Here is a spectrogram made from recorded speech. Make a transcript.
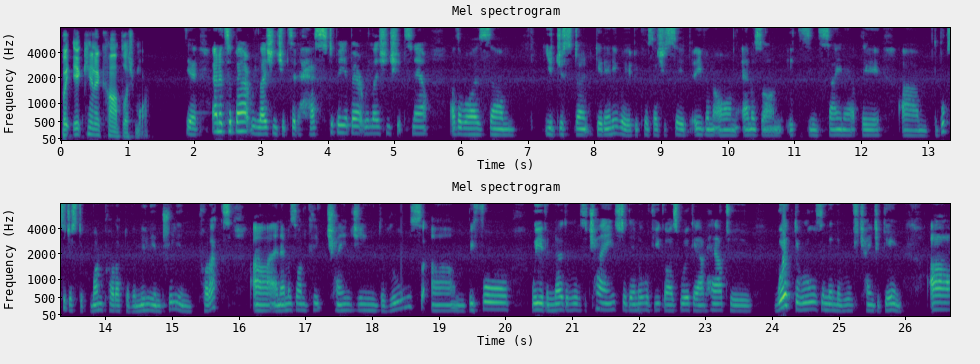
but it can accomplish more. Yeah, and it's about relationships. It has to be about relationships now. Otherwise, um, you just don't get anywhere because, as you said, even on Amazon, it's insane out there. Um, the books are just one product of a million trillion products, uh, and Amazon keep changing the rules. Um, before we even know the rules are changed, and then all of you guys work out how to work the rules, and then the rules change again. Uh,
